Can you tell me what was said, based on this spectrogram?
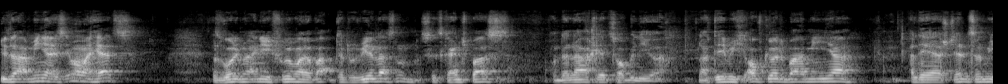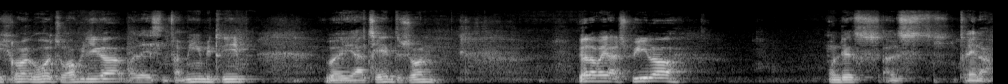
Dieser Arminia ist immer mein Herz. Das wollte ich mir eigentlich früher mal tätowieren lassen. Das ist jetzt kein Spaß. Und danach jetzt Hobbyliga. Nachdem ich aufgehört habe bei Arminia, hat der Herr Stenzel mich rübergeholt zur Hobbyliga, weil er ist ein Familienbetrieb. Über Jahrzehnte schon. Ja, da war ich als Spieler und jetzt als Trainer.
